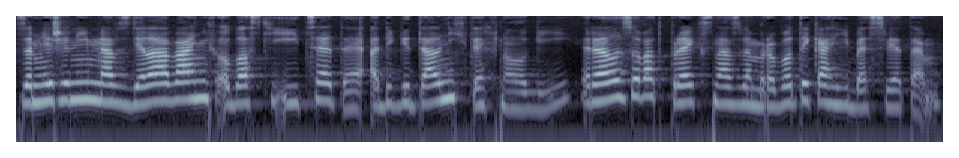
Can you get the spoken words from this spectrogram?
zaměřeným na vzdělávání v oblasti ICT a digitálních technologií, realizovat projekt s názvem Robotika hýbe světem.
